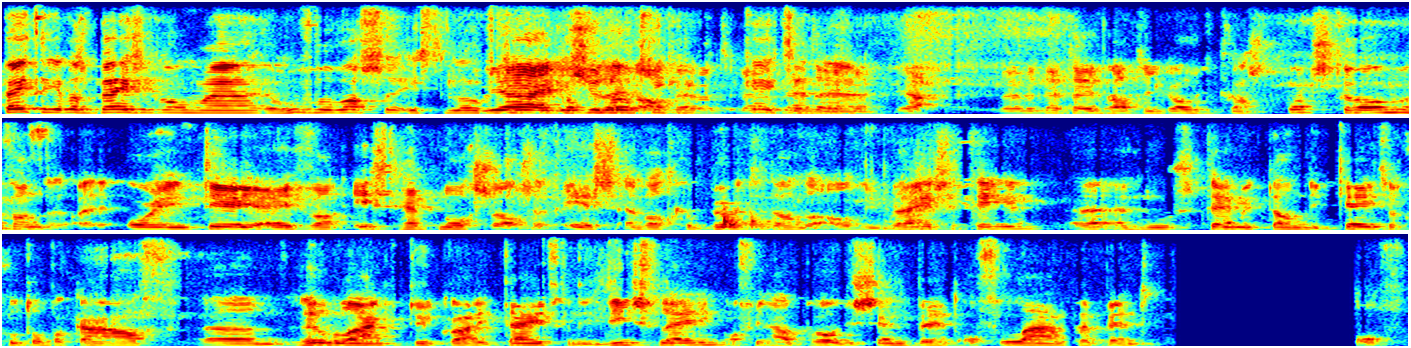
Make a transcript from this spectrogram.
Peter, je was bezig om, eh, hoeveel was is de logistieke, is je logistieke keten? eh, ja, we hebben het net even gehad natuurlijk over de transportstromen. Van, eh, oriënteer je even van, is het nog zoals het is en wat gebeurt er dan door al die wijzigingen? En hoe stem ik dan die keten goed op elkaar af? Ehm, heel belangrijk natuurlijk kwaliteit van die dienstverlening. Of je nou producent bent of verlader bent of,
